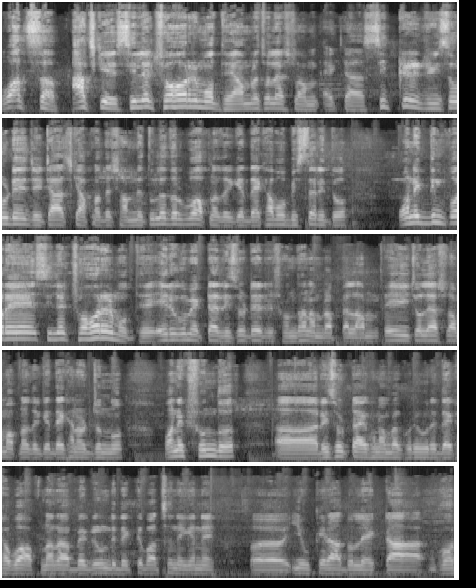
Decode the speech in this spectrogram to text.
হোয়াটসঅ্যাপ আজকে সিলেট শহরের মধ্যে আমরা চলে আসলাম একটা সিক্রেট রিসোর্টে যেটা আজকে আপনাদের সামনে তুলে ধরবো, আপনাদেরকে দেখাবো বিস্তারিত। অনেকদিন পরে সিলেট শহরের মধ্যে এরকম একটা রিসোর্টের সন্ধান আমরা পেলাম। এই চলে আসলাম আপনাদেরকে দেখানোর জন্য। অনেক সুন্দর রিসোর্টটা এখন আমরা ঘুরে ঘুরে দেখাবো। আপনারা ব্যাকগ্রাউন্ডে দেখতে পাচ্ছেন, এখানে ইউকের আদলে একটা ঘর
